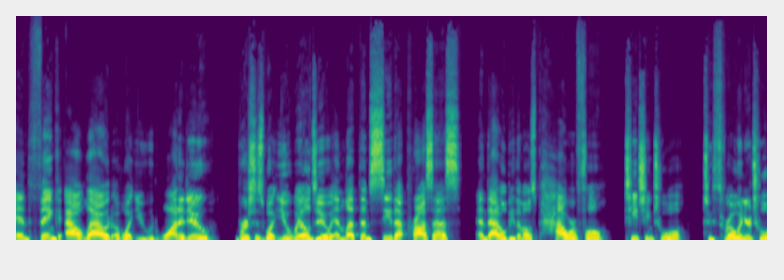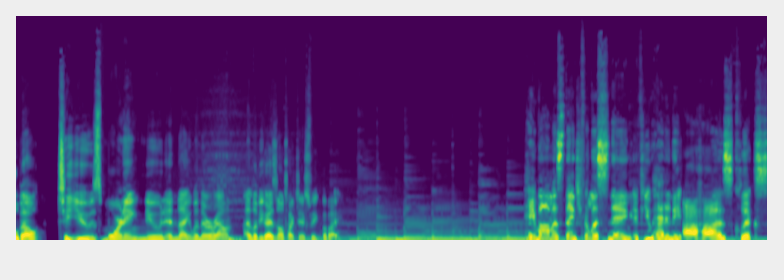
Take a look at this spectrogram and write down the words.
and think out loud of what you would want to do versus what you will do and let them see that process. And that will be the most powerful teaching tool to throw in your tool belt to use morning, noon, and night when they're around. I love you guys, and I'll talk to you next week. Bye bye. Hey, mamas, thanks for listening. If you had any ahas, clicks,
